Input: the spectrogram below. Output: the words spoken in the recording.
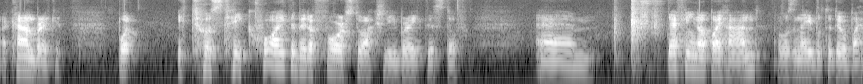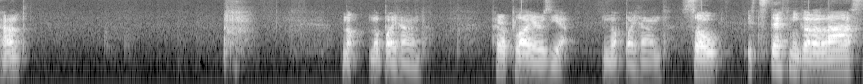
I can break it, but it does take quite a bit of force to actually break this stuff. Um, definitely not by hand. I wasn't able to do it by hand. No, not by hand. Pair of pliers, yeah, not by hand. So it's definitely gonna last.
